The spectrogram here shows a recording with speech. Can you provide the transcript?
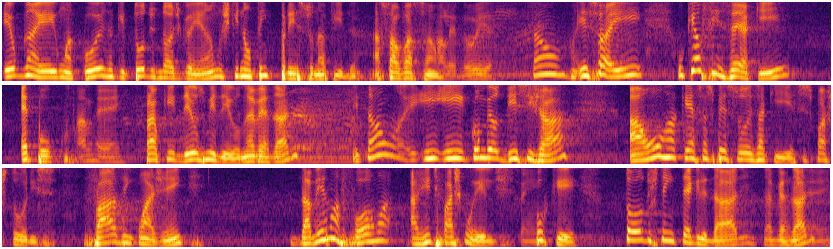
eu ganhei uma coisa que todos nós ganhamos que não tem preço na vida: a salvação. Aleluia. Então, isso aí, o que eu fizer aqui é pouco Amém. para o que Deus me deu, não é verdade? Então, e, e como eu disse já, a honra que essas pessoas aqui, esses pastores, fazem com a gente, da mesma forma a gente faz com eles. Sim. Por quê? Todos têm integridade, não é verdade? Amém.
